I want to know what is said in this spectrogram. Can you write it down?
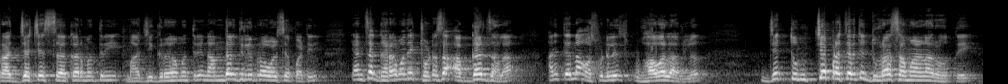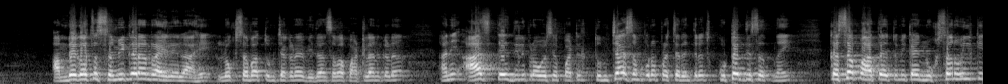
राज्याचे सहकार मंत्री माजी गृहमंत्री नामदार दिलीपराव वळसे पाटील यांचा घरामध्ये एक छोटासा अपघात झाला आणि त्यांना हॉस्पिटलाइज व्हावं लागलं. जे तुमच्या प्रचाराची धुरा सांभाळणार होते आंबेगावचं समीकरण राहिलेलं आहे. लोकसभा तुमच्याकडे विधानसभा पाटलांकडं. आणि आज ते दिलीप वळसे पाटील तुमच्या संपूर्ण प्रचार यंत्रणेत कुठंच दिसत नाही कसं पाहताय तुम्ही काही नुकसान होईल की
